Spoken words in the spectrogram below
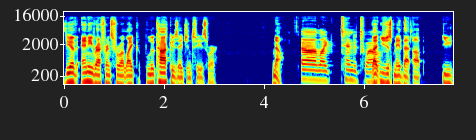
Do you have any reference for what like Lukaku's agent fees were? No. uh, like ten to twelve. That you just made that up. You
